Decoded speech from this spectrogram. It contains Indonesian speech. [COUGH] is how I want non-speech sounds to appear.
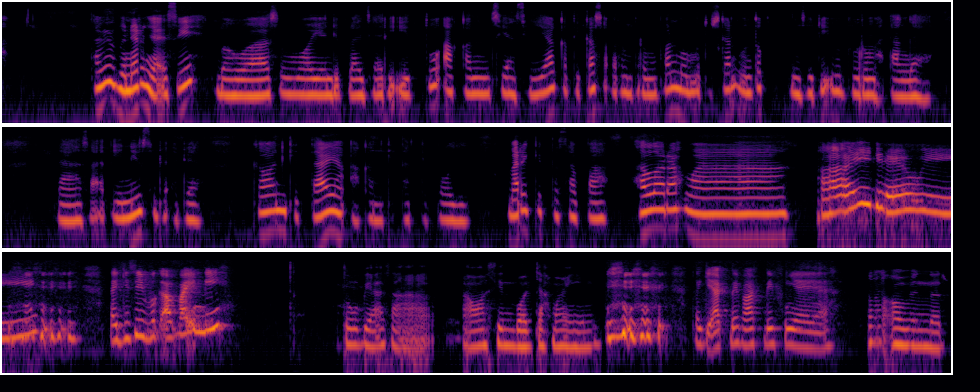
tapi benar nggak sih bahwa semua yang dipelajari itu akan sia-sia ketika seorang perempuan memutuskan untuk menjadi ibu rumah tangga nah saat ini sudah ada kawan kita yang akan kita tipoi mari kita sapa halo Rahma Hai Dewi. [LAUGHS] Lagi sibuk apa ini? Tuh biasa ngawasin bocah main. [LAUGHS] Lagi aktif-aktifnya ya. Oh, oh bener.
